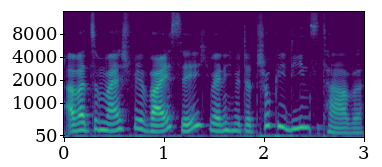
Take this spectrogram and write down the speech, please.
Aber zum Beispiel weiß ich, wenn ich mit der Chucky Dienst habe,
